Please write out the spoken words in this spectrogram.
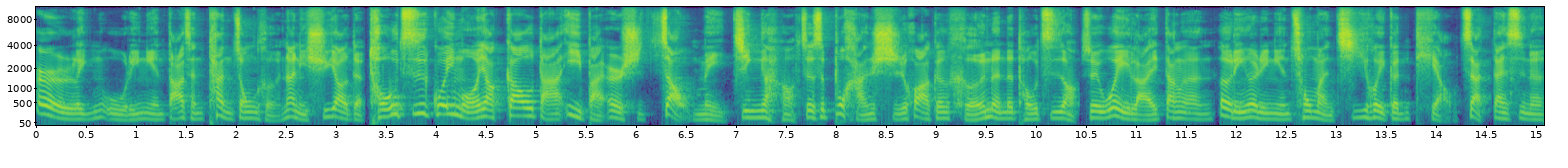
二零五零年达成碳中和，那你需要的投资规模要高达一百二十兆美金啊！哦，这是不含石化跟核能的投资哦。所以未来当然二零二零年充满机会跟挑战，但是呢，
